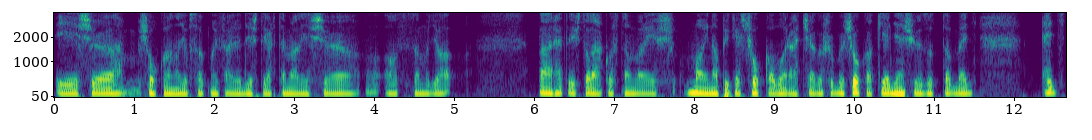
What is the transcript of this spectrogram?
és sokkal nagyobb szakmai fejlődést értem el, és azt hiszem, hogy a pár hete is találkoztam vele, és mai napig egy sokkal barátságosabb, egy sokkal kiegyensúlyozottabb, egy, egy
